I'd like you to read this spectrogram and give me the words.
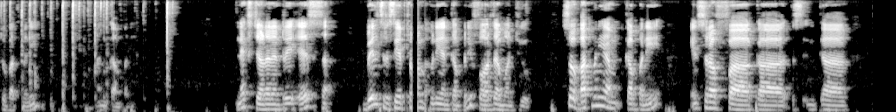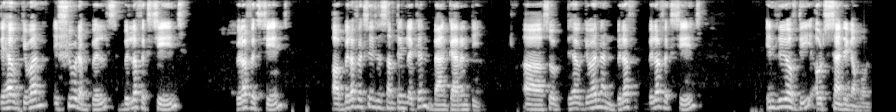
to Batmani and company. Next journal entry is uh, bills received from Batmani and company for the amount due. So Batmani and company instead of uh, uh, they have given issued a bills bill of exchange bill of exchange. A bill of exchange is something like a bank guarantee. Uh, so they have given a bill of bill of exchange in lieu of the outstanding amount.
